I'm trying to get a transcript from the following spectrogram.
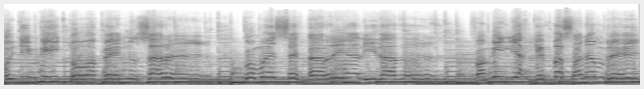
Hoy te invito a pensar cómo es esta realidad. Familias que pasan hambre,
